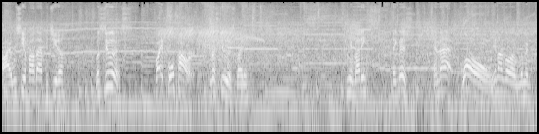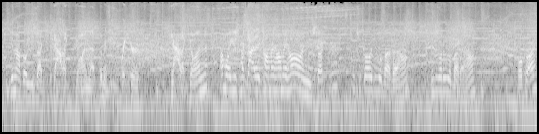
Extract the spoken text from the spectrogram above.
Alright, we see about that, Vegeta. Let's do this. Fight full power. Let's do this, buddy. Come here, buddy. Take this. And that. Whoa, you're not gonna limit you're not gonna use that Galick gun, that limit breaker Galick gun. I'm gonna use my Gallic Kamehameha on you, sucker. What you gonna do about that, huh? What you gonna do about that, huh? Or cry?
